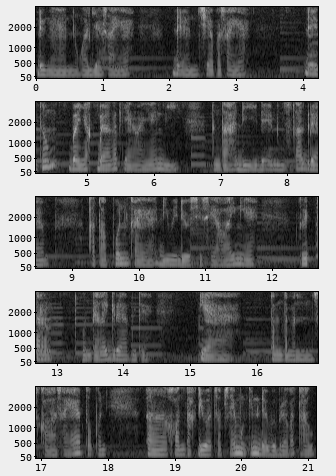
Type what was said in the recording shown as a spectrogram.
dengan wajah saya dan siapa saya. Dan itu banyak banget yang nanyain di entah di DM Instagram ataupun kayak di media sosial lainnya Twitter ataupun Telegram gitu ya. Ya teman-teman sekolah saya ataupun uh, kontak di WhatsApp saya mungkin udah beberapa tahu.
